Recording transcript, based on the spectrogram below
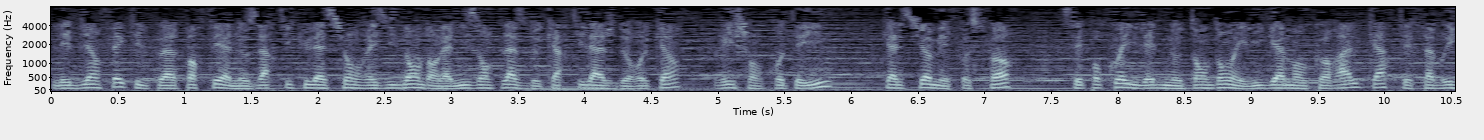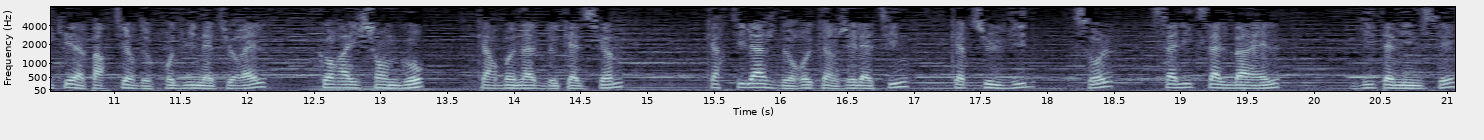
Les bienfaits qu'il peut apporter à nos articulations résidant dans la mise en place de cartilage de requin, riche en protéines, calcium et phosphore, c'est pourquoi il aide nos tendons et ligaments Coral Cart est fabriqué à partir de produits naturels, corail Shango, carbonate de calcium, cartilage de requin gélatine, capsule vide, sol, salix alba L, vitamine C,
